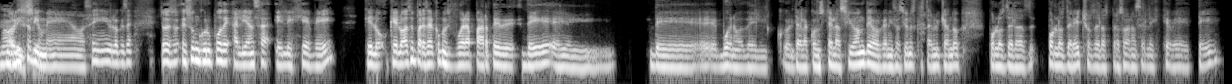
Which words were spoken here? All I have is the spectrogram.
Mauricio, Dimeo, sí, lo que sea. Entonces, es un grupo de alianza LGB que lo, que lo hace parecer como si fuera parte de, de, de bueno, del, de la constelación de organizaciones que están luchando por los, de las, por los derechos de las personas LGBT,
